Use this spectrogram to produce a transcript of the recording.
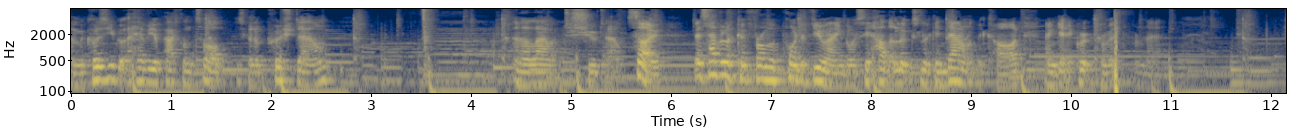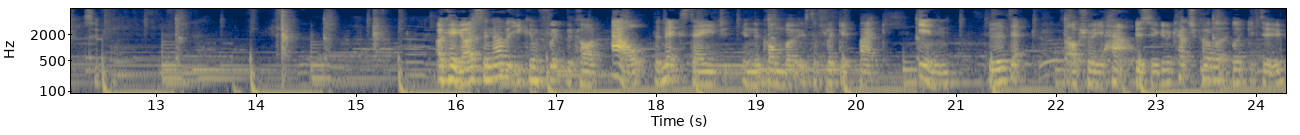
And because you've got a heavier pack on top, it's going to push down and allow it to shoot out. So let's have a look at from a point of view angle and see how that looks looking down at the card and get a grip from it from there. Okay guys, so now that you can flick the card out, the next stage in the combo is to flick it back in to the deck. I'll show you how. So you're going to catch a card like, like you do,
